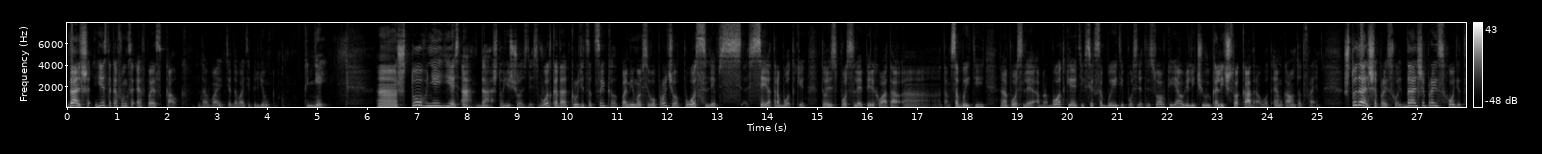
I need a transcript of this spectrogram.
Дальше. Есть такая функция FPS calc. Давайте, давайте перейдем к, к ней. А, что в ней есть? А, да, что еще здесь? Вот когда крутится цикл, помимо всего прочего, после всей отработки, то есть после перехвата а, там, событий, а, после обработки этих всех событий, после отрисовки, я увеличиваю количество кадров. Вот m counted frame. Что дальше происходит? Дальше происходит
